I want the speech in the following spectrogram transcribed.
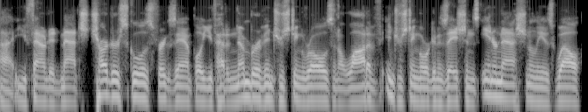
Uh, you founded Match Charter Schools, for example. You've had a number of interesting roles in a lot of interesting organizations internationally as well.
